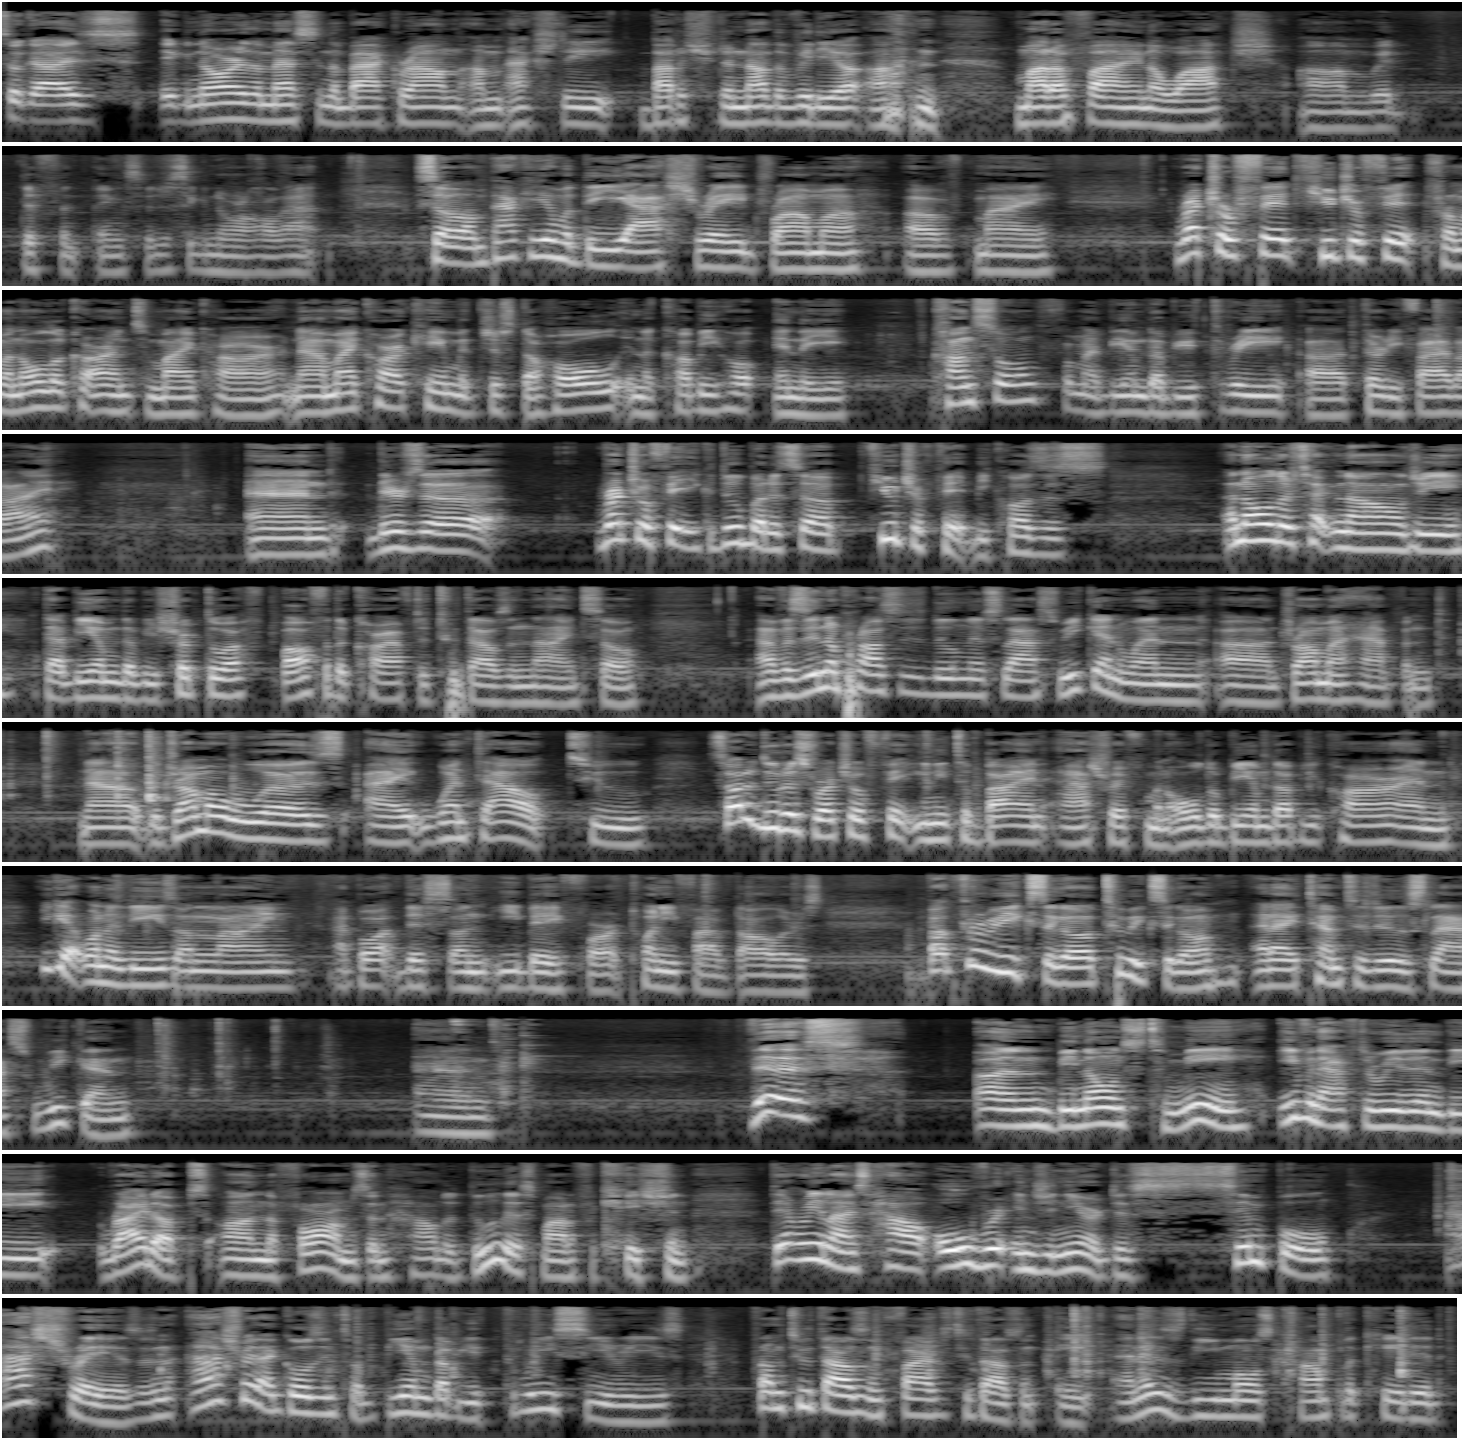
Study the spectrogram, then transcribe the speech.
So guys, ignore the mess in the background. I'm actually about to shoot another video on modifying a watch um, with different things, so just ignore all that. So I'm back again with the ashtray drama of my retrofit, future fit from an older car into my car. Now my car came with just a hole in the cubby hole in the console for my BMW 3 uh, 35i. And there's a retrofit you could do, but it's a future fit because it's an older technology that BMW stripped off, off of the car after 2009. So I was in the process of doing this last weekend when uh, drama happened. Now, the drama was I went out to, so to do this retrofit, you need to buy an ashtray from an older BMW car, and you get one of these online. I bought this on eBay for $25 about three weeks ago, two weeks ago, and I attempted to do this last weekend. And this unbeknownst to me, even after reading the write-ups on the forums on how to do this modification, didn't realize how over-engineered this simple ashtray is. It's an ashtray that goes into a BMW 3 Series from 2005 to 2008, and it is the most complicated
